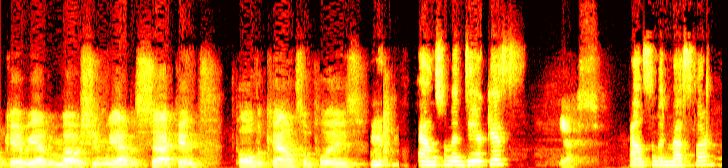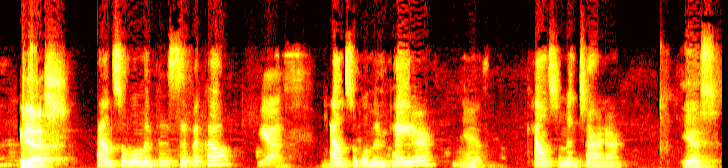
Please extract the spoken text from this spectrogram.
Okay, we have a motion, we have a second. Poll the council, please. Councilman Dierkes, Yes. Councilman Messler, Yes. Councilwoman Pacifico, Yes. Councilwoman Pater, Yes. Councilman Turner. yes.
